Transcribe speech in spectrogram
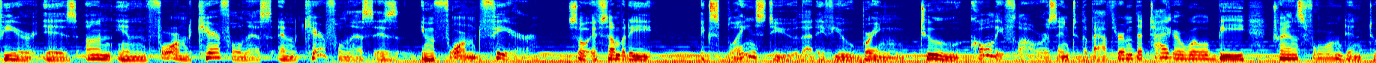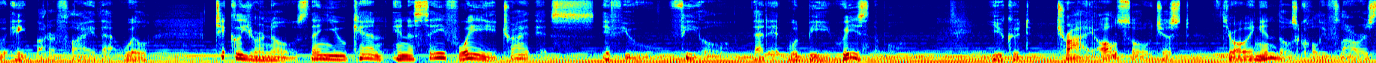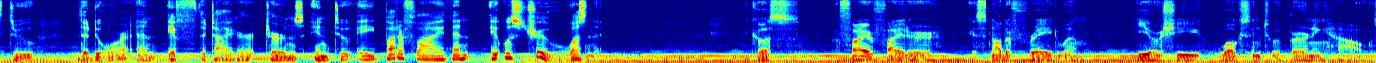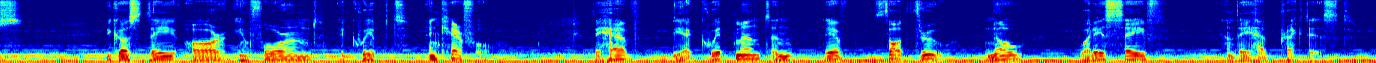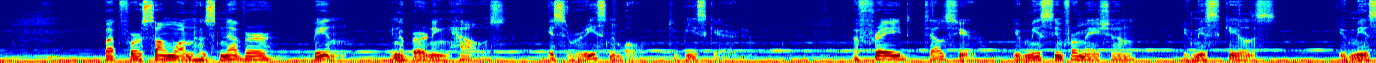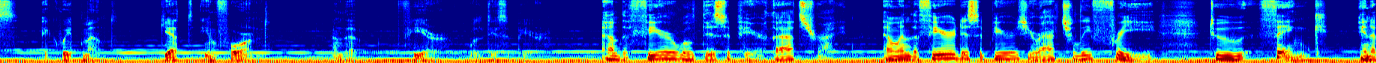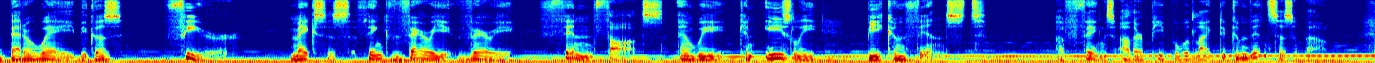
fear is uninformed carefulness, and carefulness is informed fear. So if somebody explains to you that if you bring two cauliflowers into the bathroom, the tiger will be transformed into a butterfly that will tickle your nose, then you can, in a safe way, try this if you feel that it would be reasonable. You could try also just throwing in those cauliflowers through the door, and if the tiger turns into a butterfly, then it was true, wasn't it? Because a firefighter is not afraid when he or she walks into a burning house because they are informed, equipped, and careful. They have the equipment and they have thought through, know what is safe, and they have practiced. But for someone who's never been in a burning house, it's reasonable to be scared. Afraid tells you you miss information, you miss skills, you miss equipment. Get informed, and the fear will disappear. And the fear will disappear, that's right. And when the fear disappears, you're actually free to think in a better way because fear makes us think very, very thin thoughts, and we can easily be convinced of things other people would like to convince us about.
